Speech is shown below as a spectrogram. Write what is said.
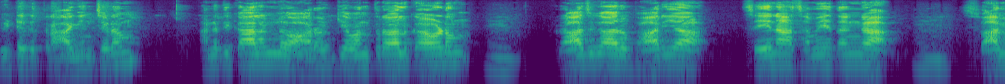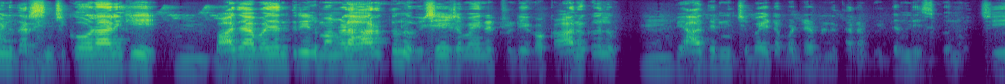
బిడ్డకు త్రాగించడం అనతి కాలంలో ఆరోగ్యవంతురాలు కావడం రాజుగారు భార్య సేనా సమేతంగా స్వామిని దర్శించుకోవడానికి బాజా భజంత్రీలు మంగళహారతులు విశేషమైనటువంటి ఒక కానుకలు వ్యాధి నుంచి బయటపడ్డటువంటి తన బిడ్డను తీసుకొని వచ్చి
